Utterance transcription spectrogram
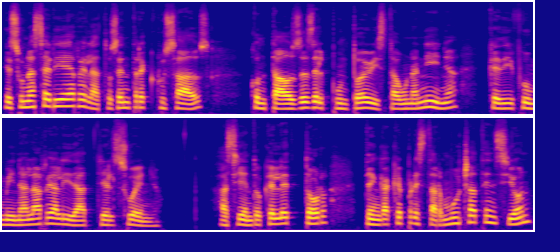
es una serie de relatos entrecruzados contados desde el punto de vista de una niña que difumina la realidad y el sueño, haciendo que el lector tenga que prestar mucha atención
